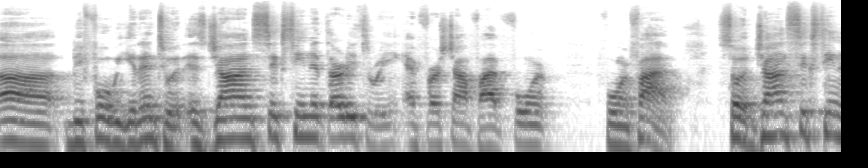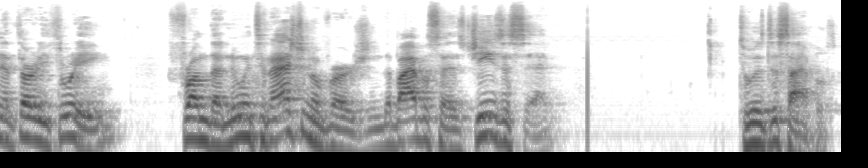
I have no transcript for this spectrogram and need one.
Uh, before we get into it, is John 16 and 33 and 1 John 5, 4, 4 and 5. So, John 16 and 33, from the New International Version, the Bible says, Jesus said to his disciples,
